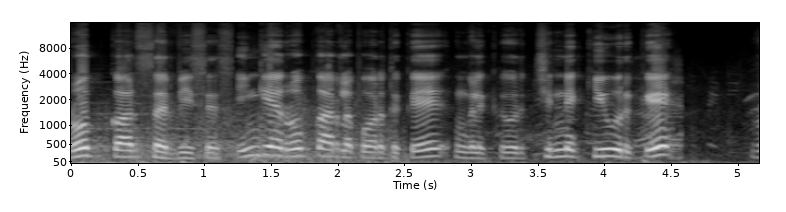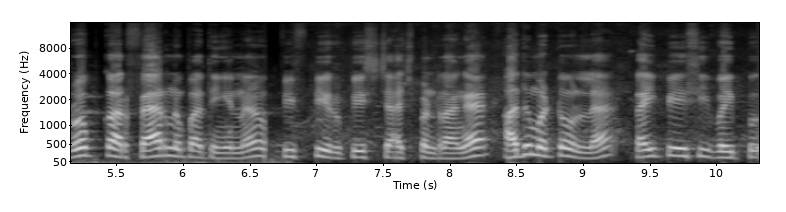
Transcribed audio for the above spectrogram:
ரோப் கார் சர்வீசஸ். இங்கே ரோப் கார்ல போறதுக்கு உங்களுக்கு ஒரு சின்ன கியூ இருக்கு. ரோப் கார் ஃபேர்னு பார்த்தீங்கன்னா ஃபிஃப்டி ருபீஸ் சார்ஜ் பண்ணுறாங்க அது மட்டும் இல்லை கைபேசி வைப்பு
